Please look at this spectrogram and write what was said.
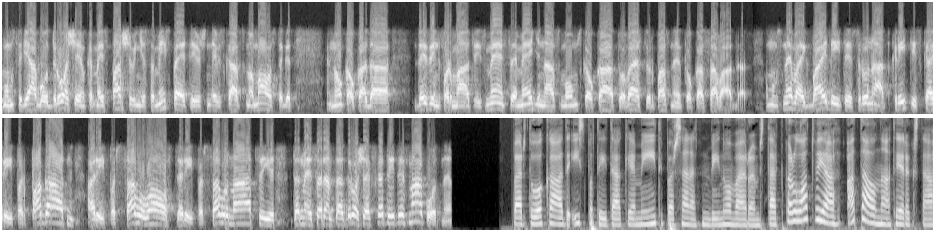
mums ir jābūt drošiem, ka mēs paši viņu esam izpētījuši, nevis kāds no malas tagad no kaut kādā dezinformācijas mērķē mēģinās mums kaut kā to vēsturi pasniegt kaut kā savādāk. Un mums nevajag baidīties runāt kritiski arī par pagātni, arī par savu valsti, arī par savu nāciju, tad mēs varam tā drošāk skatīties nākotnē. Par to, kādi izplatītākie mīti par senatni bija novērojami starpkaru Latvijā, attālināti ierakstā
